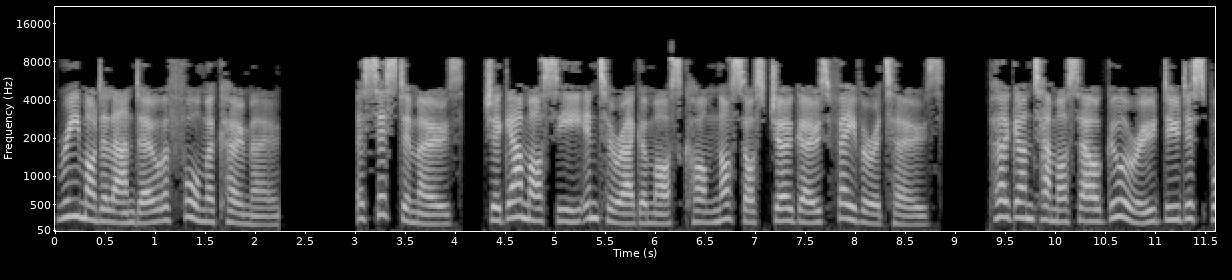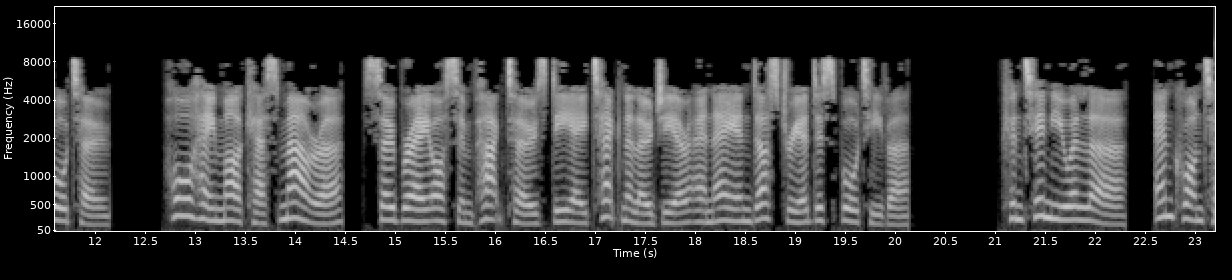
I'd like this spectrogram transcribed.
remodelando a forma como assistimos, jogamos e interagamos com nossos jogos favoritos. Perguntamos ao guru do desporto. Jorge Marques Moura, sobre os impactos da tecnologia na indústria desportiva. Continua ler. Enquanto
